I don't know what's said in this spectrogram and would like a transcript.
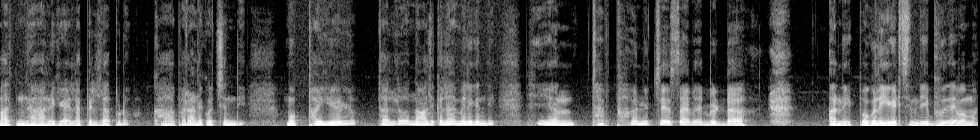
పద్నాలుగేళ్ళ పిల్లప్పుడు కాపరానికి వచ్చింది ముప్పై ఏళ్ళు తల్లో నాలుకలా మెలిగింది. ఎంత పని చేశావే బిడ్డ అని పొగలి ఏడ్చింది భూదేవమ్మ.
